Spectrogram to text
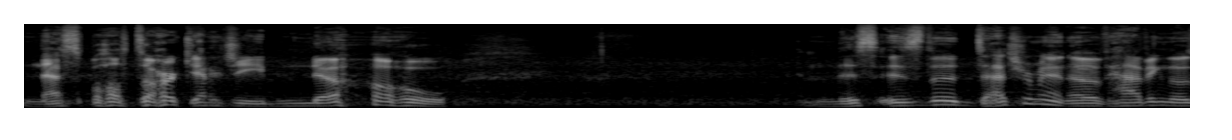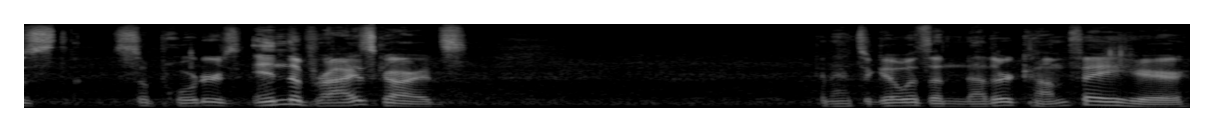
Nestball Dark Energy, no. This is the detriment of having those supporters in the prize cards. Gonna have to go with another Comfey here.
